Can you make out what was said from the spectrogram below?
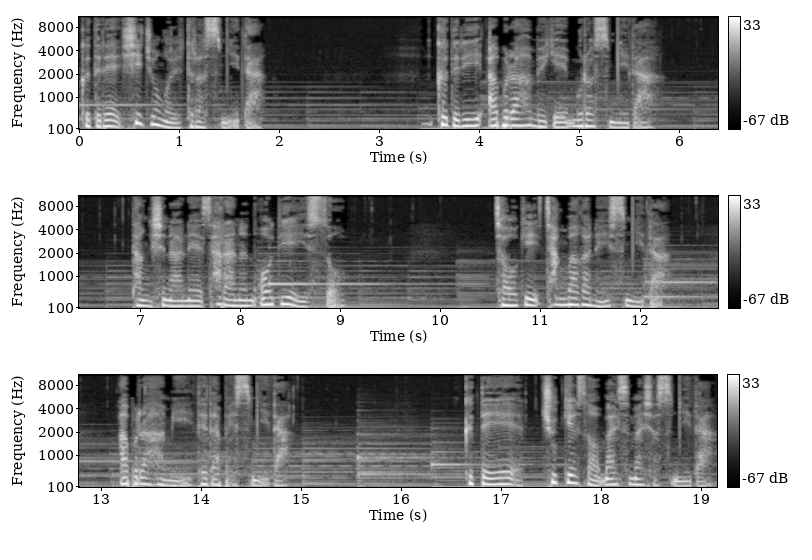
그들의 시중을 들었습니다. 그들이 아브라함에게 물었습니다. 당신 안에 사라는 어디에 있소? 저기 장막 안에 있습니다. 아브라함이 대답했습니다. 그때에 주께서 말씀하셨습니다.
